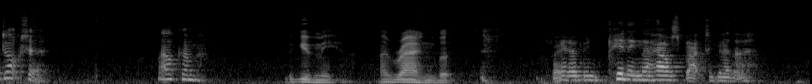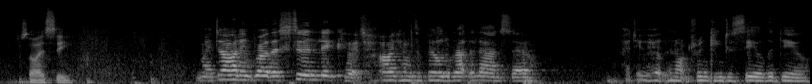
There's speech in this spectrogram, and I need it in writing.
Doctor. Welcome. Forgive me. I rang, but Afraid I've been pinning the house back together. so I see. My darling brother's still in Lidcote, arguing with the builder about the land sale. I do hope they're not drinking to seal the deal.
